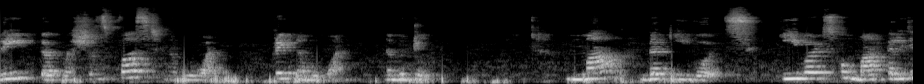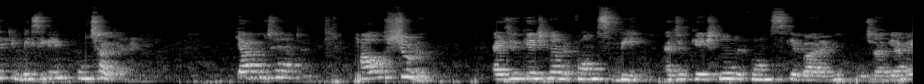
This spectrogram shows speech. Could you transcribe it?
Read the question first number one trick number one number two mark the keywords keywords को मार्क कर लीजिए कि बेसिकली पूछा गया है। क्या पूछा है how should educational reforms be educational reforms के बारे में पूछा गया है।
